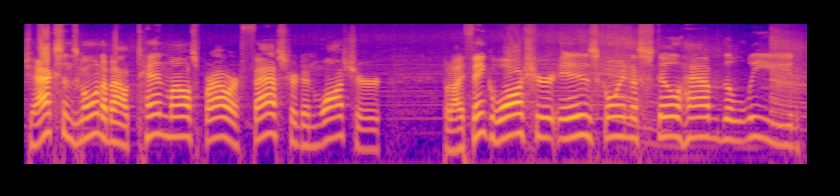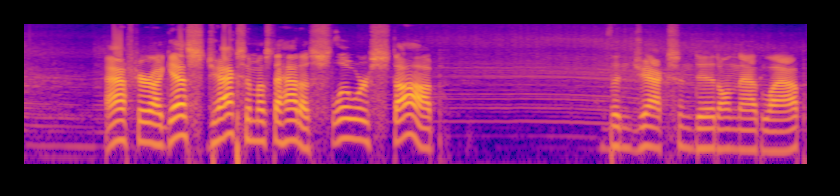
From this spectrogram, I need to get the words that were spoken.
Jackson's going about 10 miles per hour faster than Washer. But I think Washer is going to still have the lead. After, I guess, Jackson must have had a slower stop than Jackson did on that lap.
